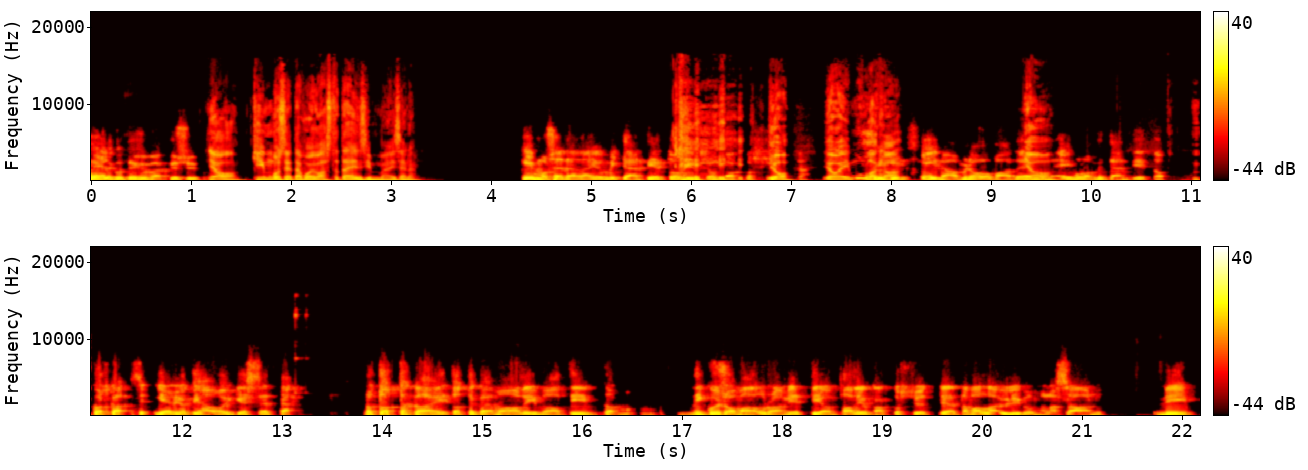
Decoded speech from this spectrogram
Helkutin hyvä kysymys. Joo, Kimmo Setä voi vastata ensimmäisenä. Kimmo Sedällä ei ole mitään tietoa, missä on kakkossyöttö. joo, joo, ei mullakaan. Siinä on minun oma reuna. Ei mulla ole mitään tietoa. Koska se, Jerry on ihan oikeassa, että No totta kai, totta kai maaliin vaatii, to, niin kuin jos omaa uraa miettii, on paljon kakkossyöttöjä tavallaan ylivoimalla saanut. Niin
